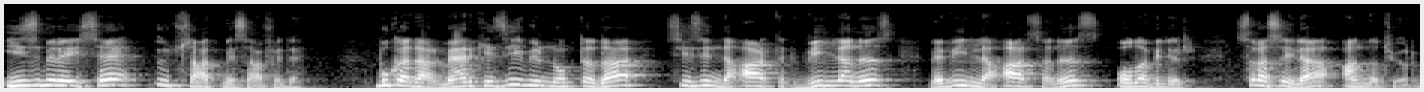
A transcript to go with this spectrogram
İzmir'e ise 3 saat mesafede. Bu kadar merkezi bir noktada sizin de artık villanız ve villa arsanız olabilir. Sırasıyla anlatıyorum.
